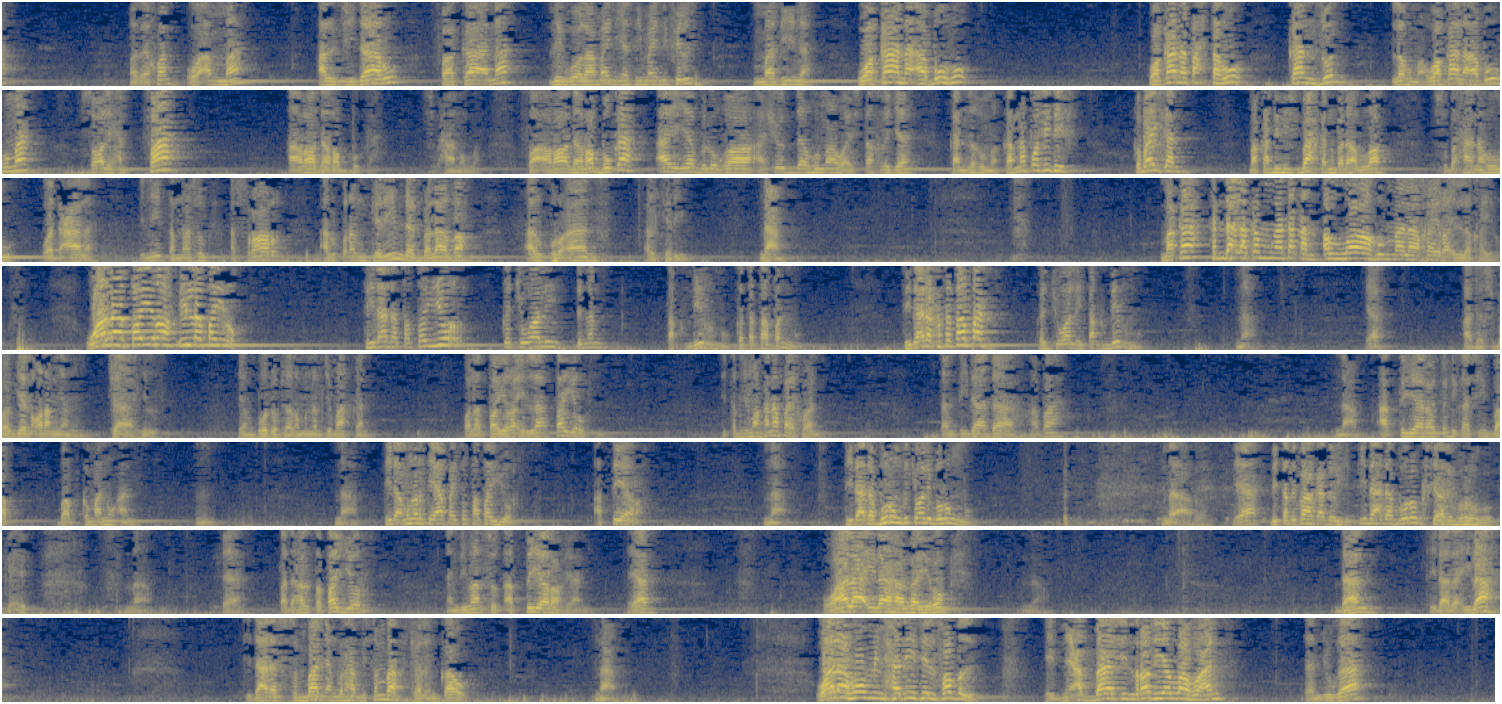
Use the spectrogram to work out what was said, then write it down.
wa amma al-jidaru fakana li ghulamain yatimain fil Madinah. Wa kana abuhu wa kana tahtahu kanzun lahuma wa kana abuhuma salihan. Fa arada rabbuka. Subhanallah fa arada rabbuka ay yablugha ashuddahuma wa yastakhrija kanzahuma karena positif kebaikan maka dinisbahkan kepada Allah subhanahu wa ta'ala ini termasuk asrar Al-Quran Karim dan balaghah Al-Quran Al-Karim. Nah. Maka hendaklah kamu mengatakan Allahumma la khaira illa khairuk. Wa la tayra illa tayruk. Tidak ada tatayur kecuali dengan takdirmu, ketetapanmu. Tidak ada ketetapan kecuali takdirmu. Nah, ya, ada sebagian orang yang jahil, yang bodoh dalam menerjemahkan. Wala tayra illa tayruk. Diterjemahkan apa ya kawan? Dan tidak ada apa? Nah, atiyara itu dikasih bab bab kemanuan. Hmm? Nah, tidak mengerti apa itu tatayur. Atiyara. Nah, tidak ada burung kecuali burungmu. nah, ya, diterjemahkan dulu. Tidak ada burung kecuali burungmu. Okay. Nah, ya, padahal tatayur yang dimaksud at-tiyarah ya. Wala ilaha ghairuk. Nah. Dan tidak ada ilah tidak ada sesembahan yang berhak disembah kecuali engkau. Nah. Walahu min hadithil fadl Ibn Abbas radhiyallahu an dan juga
